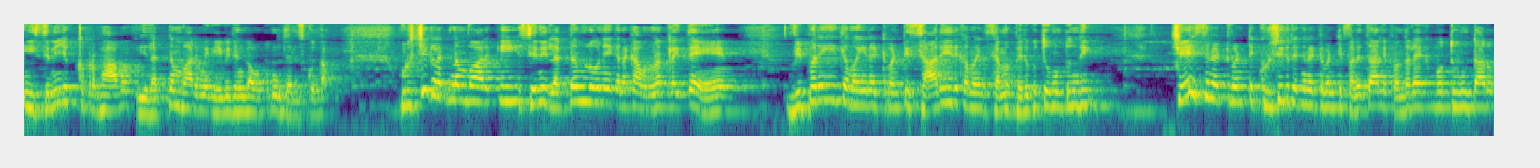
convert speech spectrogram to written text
ఈ శని యొక్క ప్రభావం ఈ లగ్నం వారి మీద ఏ విధంగా ఉంటుందో తెలుసుకుందాం. వృశ్చిక లగ్నం వారికి శని లగ్నంలోనే కనుక ఉన్నట్లయితే విపరీతమైనటువంటి శారీరకమైన శ్రమ పెరుగుతూ ఉంటుంది. చేసినటువంటి కృషికి తగినటువంటి ఫలితాన్ని పొందలేకపోతూ ఉంటారు.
